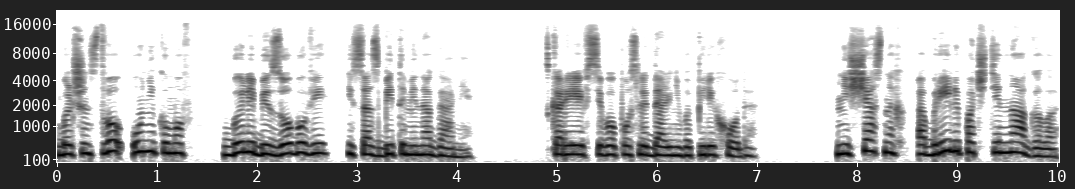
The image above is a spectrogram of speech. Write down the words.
Большинство уникумов были без обуви и со сбитыми ногами. Скорее всего, после дальнего перехода. Несчастных обрили почти наголо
